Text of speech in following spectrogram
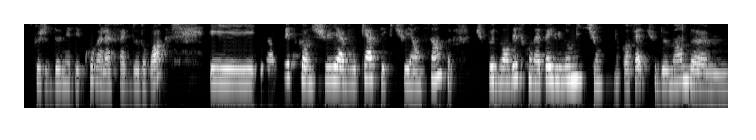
parce que je donnais des cours à la fac de droit. Et, en fait, quand tu es avocate et que tu es enceinte, tu peux demander ce qu'on appelle une omission. Donc en fait, tu demandes euh,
